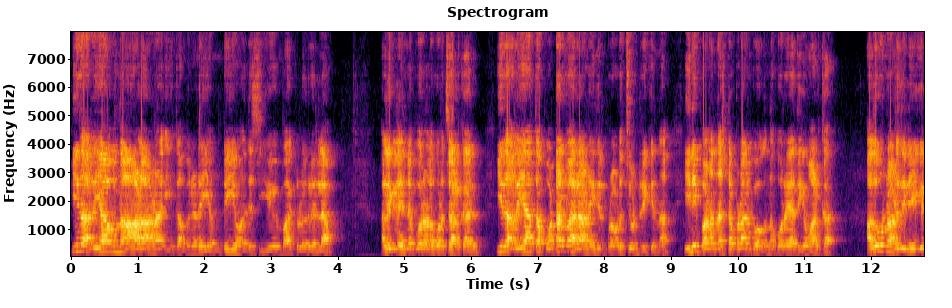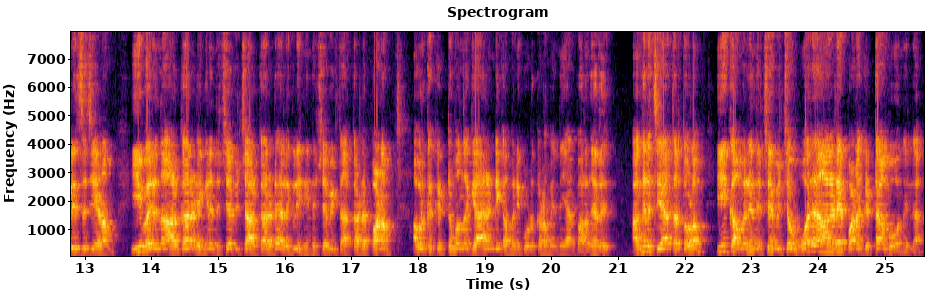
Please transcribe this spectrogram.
ഇത് അറിയാവുന്ന ആളാണ് ഈ കമ്പനിയുടെ എം ഡിയും അതിന്റെ സിഇഒയും ബാക്കിയുള്ളവരും എല്ലാം. അല്ലെങ്കിൽ എന്നെ പോലുള്ള കുറച്ച് ആൾക്കാരും. ഇതറിയാത്ത പൊട്ടന്മാരാണ് ഇതിൽ പ്രവർത്തിച്ചുകൊണ്ടിരിക്കുന്ന ഇനി പണം നഷ്ടപ്പെടാൻ പോകുന്ന കുറേ അധികം ആൾക്കാർ. അതുകൊണ്ടാണ് ഇത് ലീഗലൈസ് ചെയ്യണം. ഈ വരുന്ന ആൾക്കാരുടെ ഇങ്ങനെ നിക്ഷേപിച്ച ആൾക്കാരുടെ അല്ലെങ്കിൽ ഇനി നിക്ഷേപിക്കുന്ന ആൾക്കാരുടെ പണം അവർക്ക് കിട്ടുമെന്ന് ഗ്യാരണ്ടി കമ്പനി കൊടുക്കണം എന്ന് ഞാൻ പറഞ്ഞത്. അങ്ങനെ ചെയ്യാത്തടത്തോളം ഈ കമ്പനി നിക്ഷേപിച്ച ഒരാളുടെ പണം കിട്ടാൻ പോകുന്നില്ല.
